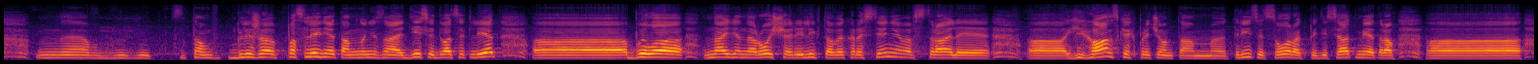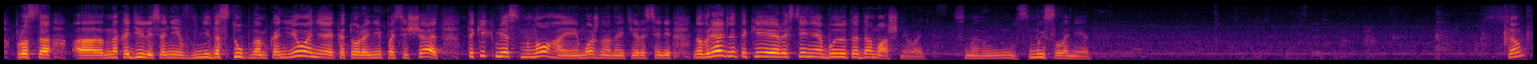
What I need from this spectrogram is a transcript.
там ближе, последние там, ну не знаю, 10-20 лет э, была найдена роща реликтовых растений в Австралии, э, гигантских, причем там 30, 40, 50 метров. Э, просто э, находились они в недоступном каньоне, который не посещают. Таких мест много, и можно найти растения. Но вряд ли такие растения будут одомашнивать. Смы- ну, смысла нет. Все?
